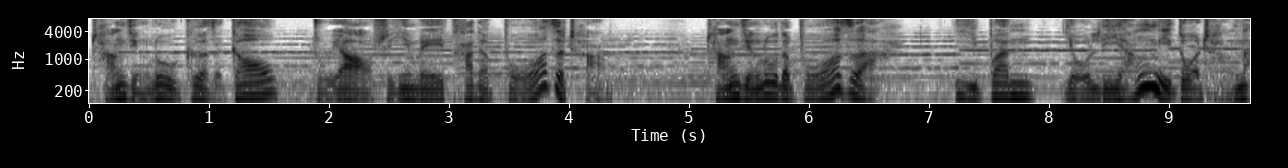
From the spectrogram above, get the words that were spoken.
长颈鹿个子高，主要是因为它的脖子长，长颈鹿的脖子啊，一般有两米多长呢。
